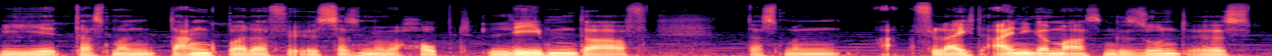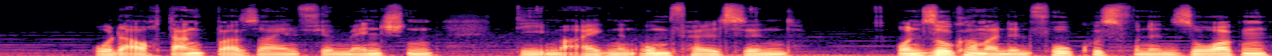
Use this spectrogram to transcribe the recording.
wie dass man dankbar dafür ist, dass man überhaupt leben darf, dass man vielleicht einigermaßen gesund ist oder auch dankbar sein für Menschen, die im eigenen Umfeld sind. Und so kann man den Fokus von den Sorgen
